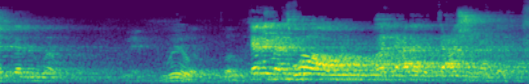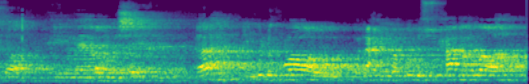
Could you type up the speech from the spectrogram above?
الشيخ قال الواو كلمة واو وهذه علامة التعجب عند الكفار حينما يرون الشيخ أه يقول لك واو ونحن نقول سبحان الله.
